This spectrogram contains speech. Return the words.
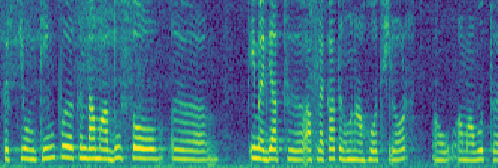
târziu în timp, când am adus-o, uh, imediat a plecat în mâna hoților. Am avut uh,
